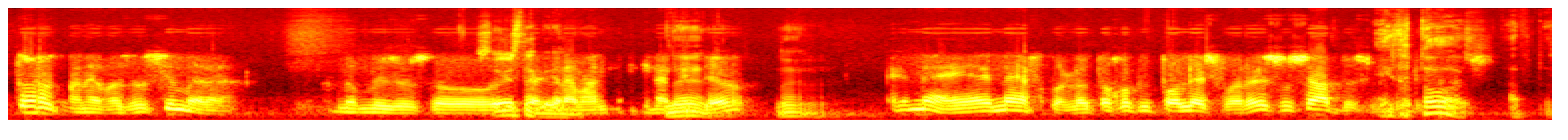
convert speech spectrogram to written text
τώρα το ανέβαζα σήμερα, νομίζω στο, Στο Instagram, Instagram. αν είναι Ναι, βίντεο. ναι. Ε, ναι, είναι εύκολο. Το έχω πει πολλές φορές. Ο Σάντος. Εκτός από το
